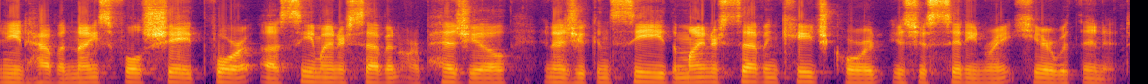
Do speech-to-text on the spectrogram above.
And you'd have a nice full shape for a C minor 7 arpeggio. And as you can see, the minor 7 CAGED chord is just sitting right here within it.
